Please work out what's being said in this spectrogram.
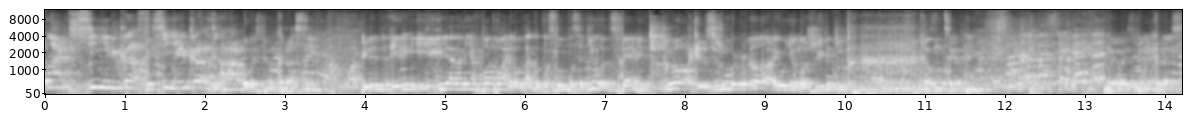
А, синий или красный, синий или красный. А, мы возьмем красный. Или, или, или она меня в подвале вот так вот на стул посадила цепями. Я сижу, «А», и у нее ножи такие разноцветные. Мы возьмем красный.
